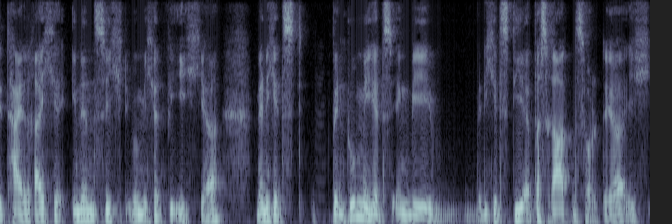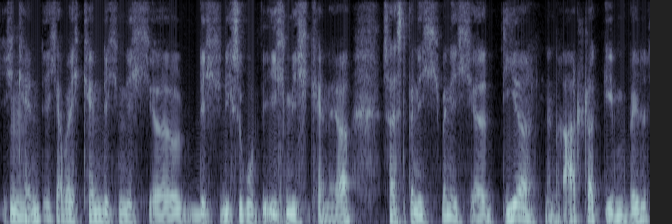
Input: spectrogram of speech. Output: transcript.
detailreiche Innensicht über mich hat wie ich, ja. Wenn ich jetzt, wenn du mir jetzt irgendwie, wenn ich jetzt dir etwas raten sollte, ja, ich, ich hm. kenne dich, aber ich kenne dich nicht, äh, nicht, nicht so gut wie ich mich kenne, ja. Das heißt, wenn ich, wenn ich äh, dir einen Ratschlag geben will,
